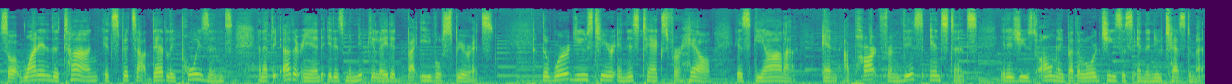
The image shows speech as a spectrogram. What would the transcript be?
So at one end of the tongue, it spits out deadly poisons, and at the other end, it is manipulated by evil spirits. The word used here in this text for hell is Gehenna, and apart from this instance, it is used only by the Lord Jesus in the New Testament.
